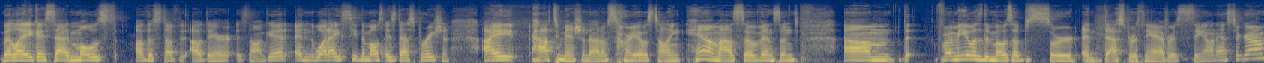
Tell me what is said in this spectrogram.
But like I said, most of the stuff out there is not good. And what I see the most is desperation. I have to mention that. I'm sorry, I was telling him also, Vincent. Um, the, for me, it was the most absurd and desperate thing I ever seen on Instagram.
